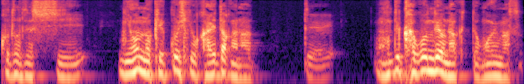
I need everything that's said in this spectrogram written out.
ことですし日本の結婚式を変えたかなって本当に過言ではなくて思います。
